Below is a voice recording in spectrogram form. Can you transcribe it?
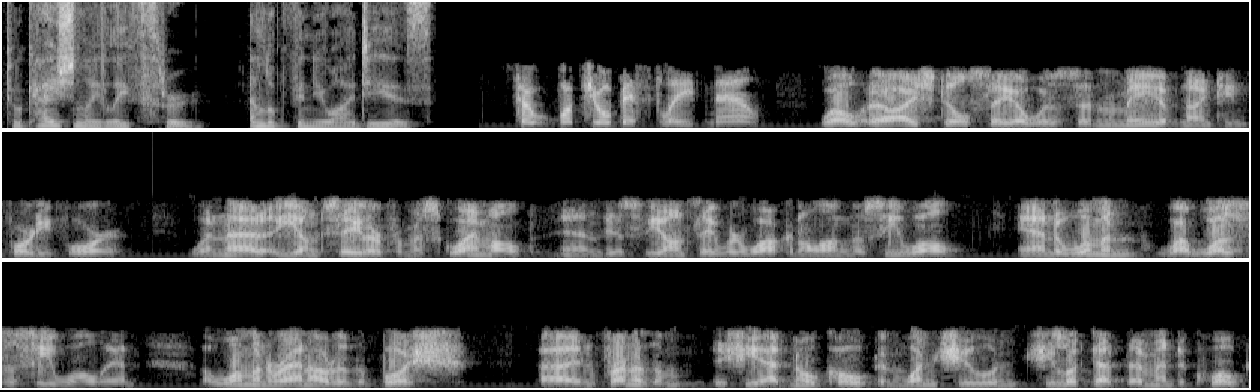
to occasionally leaf through and look for new ideas. So, what's your best lead now? Well, uh, I still say it was in May of 1944 when a young sailor from Esquimalt and his fiancee were walking along the seawall, and a woman, what was the seawall then, a woman ran out of the bush uh, in front of them. She had no coat and one shoe, and she looked at them, and to quote,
